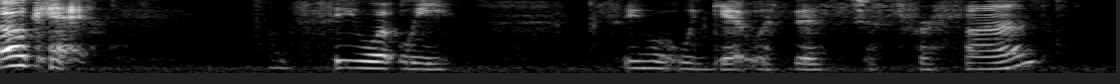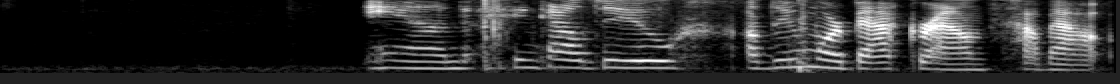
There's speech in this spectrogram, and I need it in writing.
Okay, let's see what we see what we get with this just for fun. And I think I'll do I'll do more backgrounds. How about?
